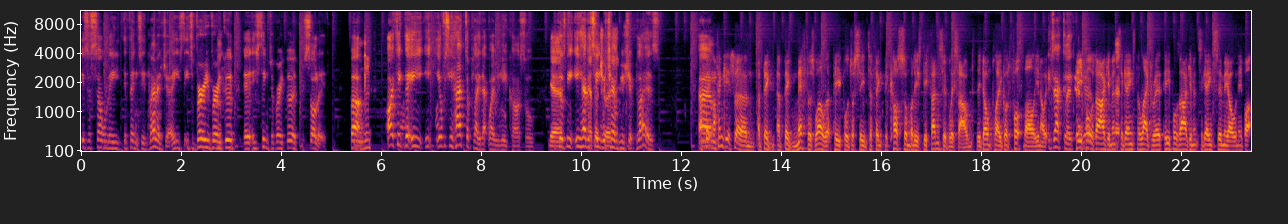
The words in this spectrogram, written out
is a solely defensive manager. He's he's very very good. Uh, his teams are very good, solid. But Mhm. I think that he, he obviously had to play that way with Newcastle Yeah, because he, he had a Had team with choice. championship players. I think, I Um, think it's um, a big a big myth as well that people just seem to think because somebody's defensively sound, they don't play good football. You know, exactly. people's arguments against Allegri, people's arguments against Simeone, but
